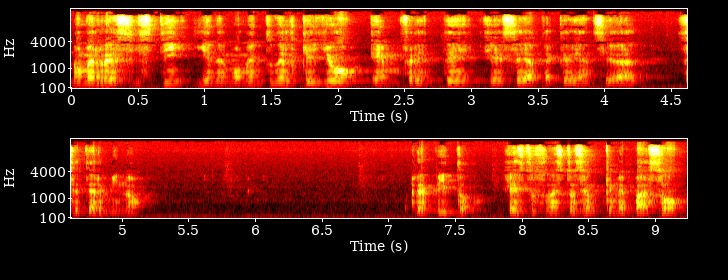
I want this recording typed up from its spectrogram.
no me resistí y en el momento en el que yo enfrenté ese ataque de ansiedad, se terminó. Repito, esto es una situación que me pasó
